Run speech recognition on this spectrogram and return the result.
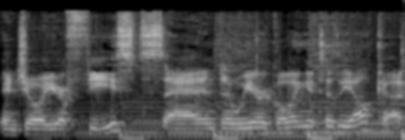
Enjoy your feasts, and we are going into the L Cut.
